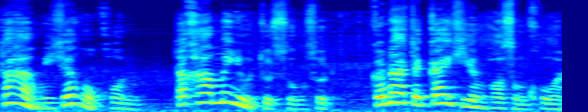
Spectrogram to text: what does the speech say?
ถ้าหากมีแค่หกคน ถ้าข้าไม่อยู่จุดสูงสุด ก็น่าจะใกล้เคียงพอสมควร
